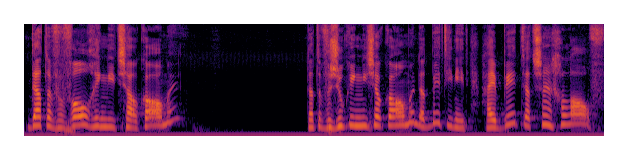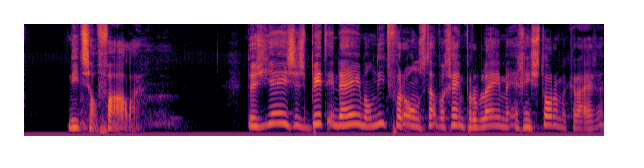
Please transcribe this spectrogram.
dat de vervolging niet zou komen. Dat de verzoeking niet zou komen. Dat bidt hij niet. Hij bidt dat zijn geloof niet zal falen. Dus Jezus bidt in de hemel niet voor ons dat we geen problemen en geen stormen krijgen,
